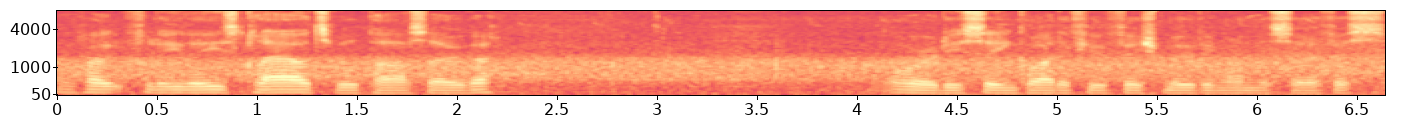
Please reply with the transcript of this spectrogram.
And hopefully these clouds will pass over. Already seen quite a few fish moving on the surface.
